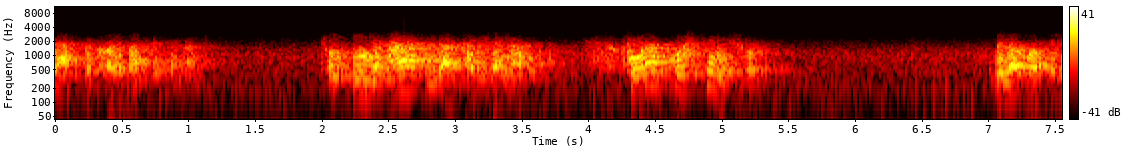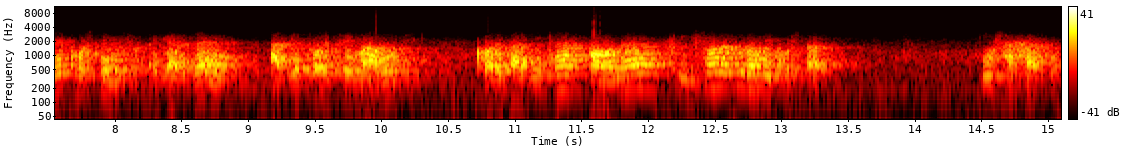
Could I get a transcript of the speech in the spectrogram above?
دست به کار بد بزنند. چون این رسم در قبیله نبود. فورا کشته می‌شد. بلافاصله کشته می‌شد. اگر زنی از یه طایفه معروفی کار بد می‌کرد آنها خیشانش را میکشتند مشخص بود.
